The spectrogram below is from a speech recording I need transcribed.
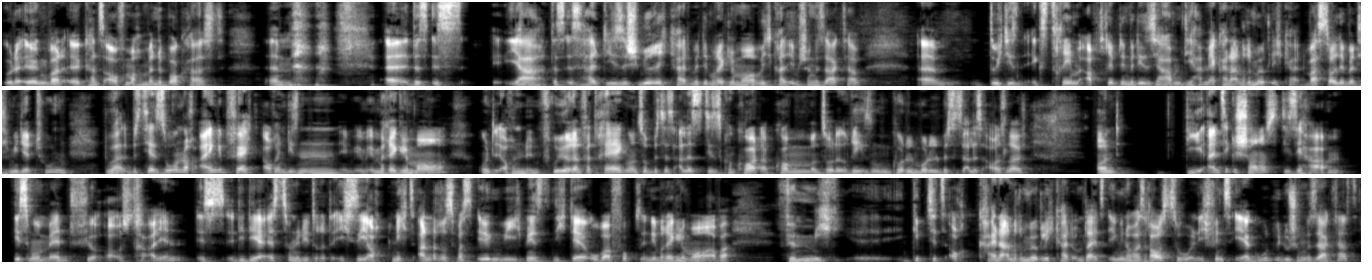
oder irgendwann äh, kannst aufmachen, wenn du Bock hast. Ähm, äh, das ist ja, das ist halt diese Schwierigkeit mit dem Reglement, wie ich gerade eben schon gesagt habe. Ähm, durch diesen extremen Abtrieb, den wir dieses Jahr haben, die haben ja keine andere Möglichkeit. Was soll Liberty Media tun? Du bist ja so noch eingepfercht, auch in diesen, im, im Reglement und auch in, in, früheren Verträgen und so, bis das alles, dieses Concord-Abkommen und so, das riesen Kuddelmuddel, bis das alles ausläuft. Und die einzige Chance, die sie haben, ist im Moment für Australien, ist die DRS-Zone die dritte. Ich sehe auch nichts anderes, was irgendwie, ich bin jetzt nicht der Oberfuchs in dem Reglement, aber für mich äh, gibt es jetzt auch keine andere Möglichkeit, um da jetzt irgendwie noch was rauszuholen. Ich finde es eher gut, wie du schon gesagt hast,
